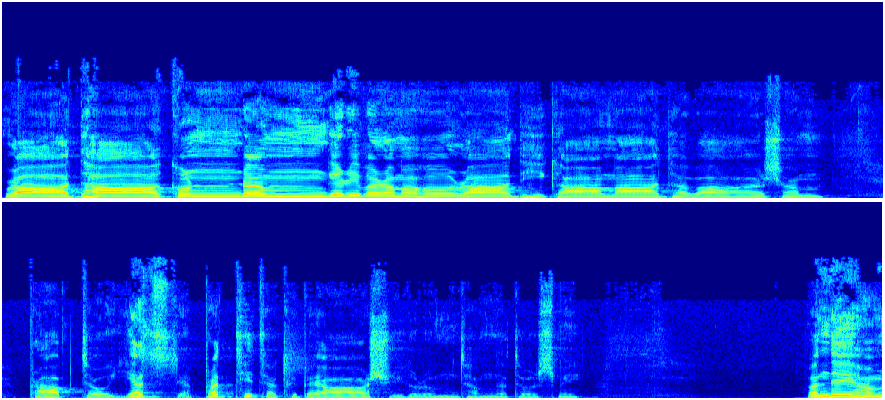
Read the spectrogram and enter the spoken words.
Radha Kundam Girivaramaho Radhika Madhavasham Prapto Yasya Pratita Kripaya Sri Gurum Tam Natosmi माथुरीं गोष्ठवतीं राधाकुण्डं गिरिवरमहो राधिका माधवाशम् प्राप्तो यस्य प्रथितकृपया श्रीगुरुं तं नतोऽस्मि वन्देऽहं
